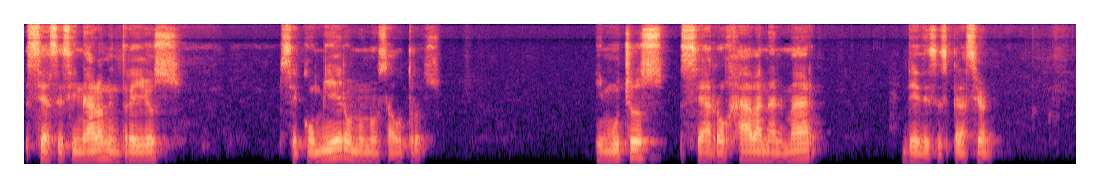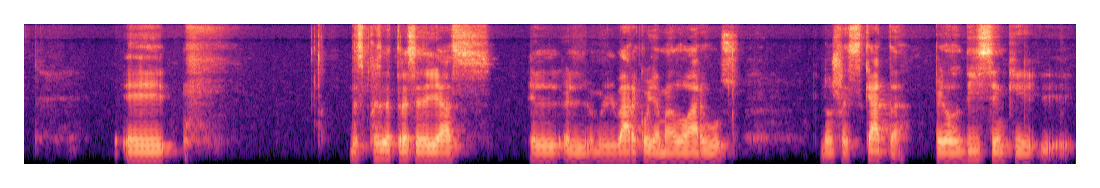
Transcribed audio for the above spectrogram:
se asesinaron entre ellos, se comieron unos a otros y muchos se arrojaban al mar de desesperación. Eh, después de 13 días, el, barco llamado Argus los rescata, pero dicen que eh,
